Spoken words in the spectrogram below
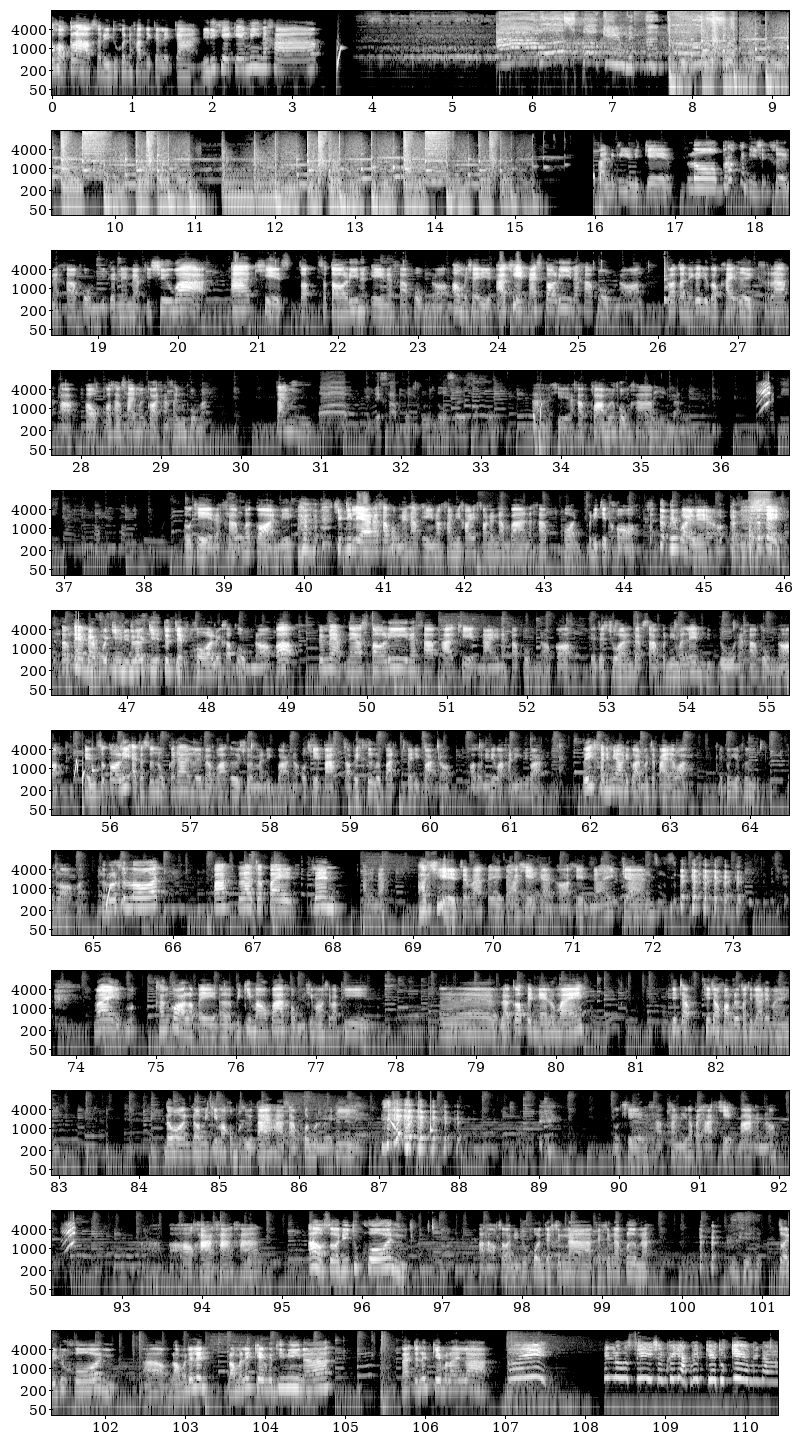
ก็ขอกราบสวัสดีทุกคนนะครับอยู่กันรายการ DDK Gaming นะครับ I was walking with the ghost. ตอนนี้ก็อยู่ในเกมโลบล็อกกันอีกเช่นเคยนะครับผมอยู่กันในแมปที่ชื่อว่า Arcade Story นั่นเองนะครับผมเนาะ เอ้าไม่ใช่ดิ Arcade Night Story นะครับผมเนาะ ก็ตอนนี้ก็อยู่กับใครเอ่ยครับ อะ เอา เอาทางซ้ายมือก่อน ทางซ้ายมือผมอะ ซ้ายมืออ่าสวัสดีครับผมปื้มโดเซอร์ครับผมอ่าโอเคนะครับขวามือผมครับ ได้ยินบังสวัสดีจ้าป๊อปปองกูลโอเคนะครับ เมื่อก่อนนี้ คลิปที่แล้วนะครับ ผมแนะนำเองเนาะครั้งนี้เขาให้เขาแนะนำบ้านนะครับ พอพอดีเจ็บคอ ไม่ไหวแล้ว ตั้งแต่ตั้งแต่แบบเมื่อกี้นี้เลิกกรีดจนเจ็บคอเลยครับผมเนาะก็ เป็นแบบแนวสตอรี่นะครับอาร์เคดไนท์นะครับผมเนาะก็อยากจะชวนแบบสามคนนี้มาเล่นดูนะครับผมเนาะเห็นสตอรี่อาจจะสนุกก็ได้เลยแบบว่าเออชวนมาดีกว่าเนาะโอเคปะเราไปขึ้นรถบัสไปดีกว่าเนาะเอาตรงนี้ดีกว่าคันนี้ดีกว่าเฮ้ยคันนี้ไม่เอาดีกว่ามันจะไปแล้วอะอย่าเพิ่งอย่าเพิ่งจะรอก่อนขึ้นรถขึ้นรถปะเราจะไปเล่นอะไรนะอาร์เคดใช่ไหมไปไปอาร์เคดกันอ๋ออาร์เคดไนท์กันไม่ครั้งก่อนเราไปเอ่อมิกกี้เมาส์ป้าของมิกกี้เมาส์ใช่ป่ะพี่เออ แล้วก็เป็นไงรู้ไหมพี่จำพี่จำความเดิมตอนที่แล้วได้ไหม โดนโดนมิกกี้เมาส์ข่มขืนตายหาสามคนหมดเลยพี่ โอเคนะครับ ครั้งนี้เราไปอาร์เคดบ้างกันเนาะอ่าเอาเอาค้างค้างค้างอ้าวสวัสดีทุกคนอ่าเอาสวัสดีทุกคนแต่ขึ้นหน้า แต่ขึ้นหน้าปลื้มนะ สวัสดีทุกคนอ้าวเราไม่ได้เล่น เรามาเล่นเกมกันที่นี่นะนะจะเล่นเกมอะไรล่ะเฮ้ย ไม่รู้สิ ฉันก็อยากเล่นเกมทุกเกมเลยนะ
